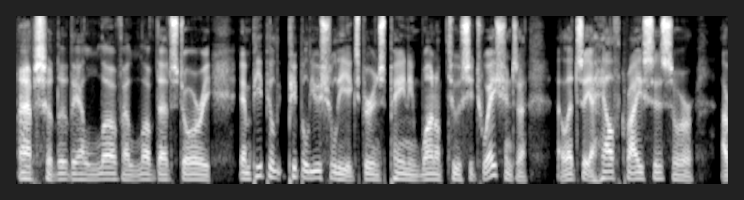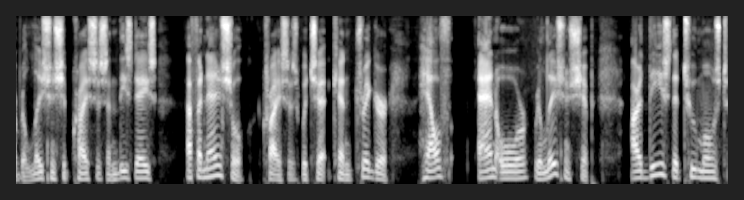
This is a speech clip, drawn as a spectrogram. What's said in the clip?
Absolutely, I love, I love that story. And people, people usually experience pain in one of two situations: a, a let's say a health crisis or a relationship crisis, and these days a financial crisis, which uh, can trigger health and or relationship. Are these the two most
